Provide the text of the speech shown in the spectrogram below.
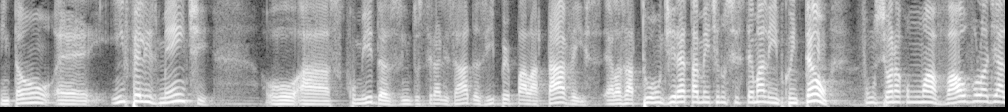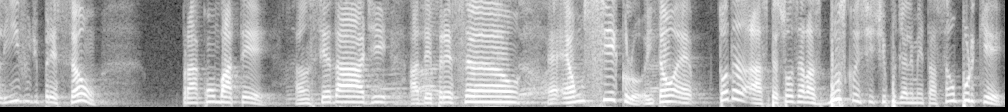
Então, é, infelizmente, ou as comidas industrializadas e hiperpalatáveis, elas atuam diretamente no sistema límbico. Então, funciona como uma válvula de alívio de pressão para combater a ansiedade, a depressão. É, é, um ciclo. Então, é, todas as pessoas elas buscam esse tipo de alimentação porque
